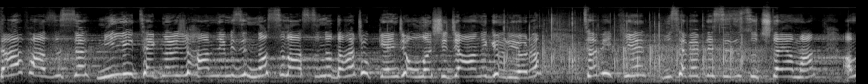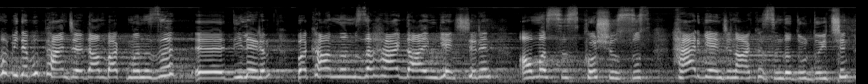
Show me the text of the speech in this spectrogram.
Daha fazlası milli teknoloji hamlemizin nasıl aslında daha çok gence ulaşacağını görüyorum. Tabii ki bu sebeple sizi suçlayamam ama bir de bu pencereden bakmanızı e, dilerim. Bakanlığımıza her daim gençlerin amasız, koşulsuz, her gencin arkasında durduğu için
